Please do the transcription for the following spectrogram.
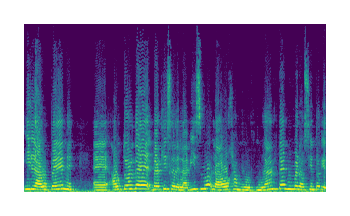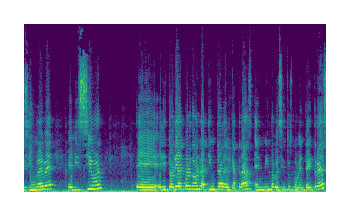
y la UPN. Eh, autor de Vértice del Abismo, La Hoja Mur- Murante, número 119, edición, eh, editorial, perdón, La Tinta del Catraz, en 1993,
